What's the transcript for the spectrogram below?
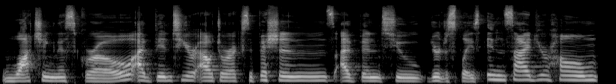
watching this grow. I've been to your outdoor exhibitions, I've been to your displays inside your home.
